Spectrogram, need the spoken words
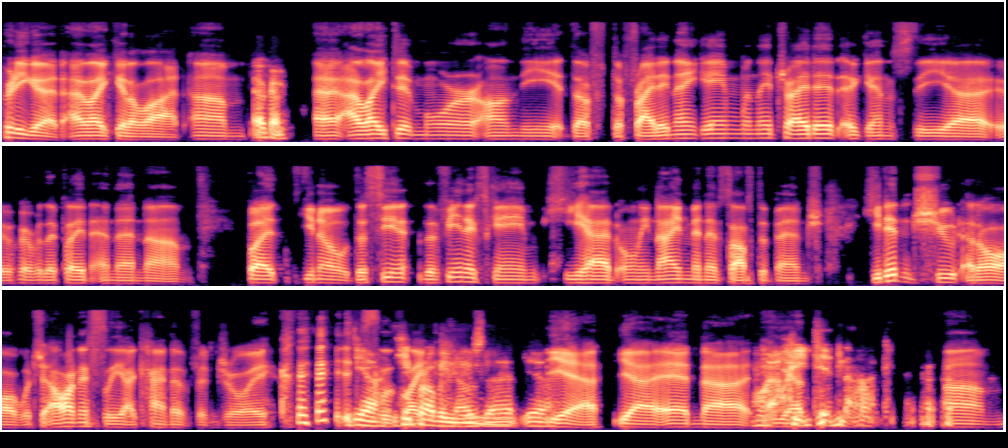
pretty good. I like it a lot. Um, Okay. I, I liked it more on the, the the Friday night game when they tried it against the uh, whoever they played, and then um, but you know the the Phoenix game, he had only nine minutes off the bench. He didn't shoot at all, which honestly I kind of enjoy. Yeah, he like- probably knows that. Yeah. Yeah, yeah, and uh, Wow, he he did not. um,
